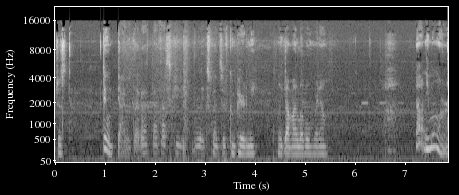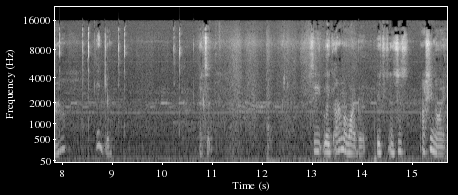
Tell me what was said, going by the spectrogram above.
Just don't die with that. that, that that's really expensive compared to me like at my level right now. Not anymore. Thank you. Exit. See, like I don't know why, but it's it's just actually no.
